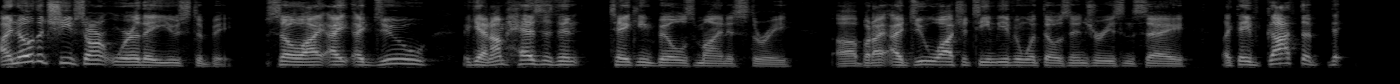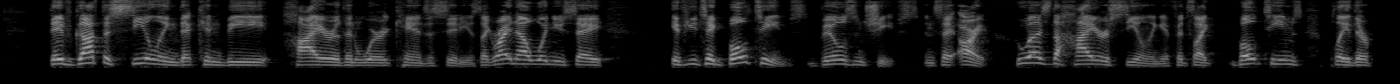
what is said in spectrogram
I know the Chiefs aren't where they used to be. So I, I, I do, again, I'm hesitant taking Bills minus three, uh, but I, I do watch a team even with those injuries and say, like, they've got the, they've got the ceiling that can be higher than where Kansas City is. Like right now, when you say, if you take both teams, Bills and Chiefs, and say, all right, who has the higher ceiling? If it's like both teams play their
